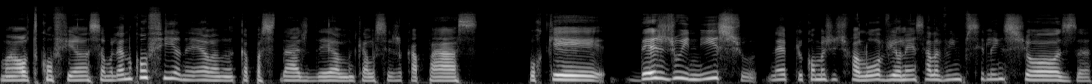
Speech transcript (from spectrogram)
uma autoconfiança. A mulher não confia nela, na capacidade dela, no que ela seja capaz, porque desde o início, né? Porque como a gente falou, a violência ela vem silenciosa,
